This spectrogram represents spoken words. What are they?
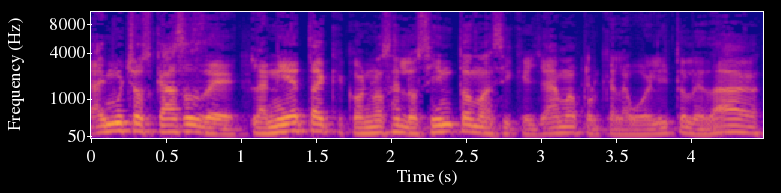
Hay muchos casos de la nieta que conoce los síntomas y que llama porque el abuelito le da.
